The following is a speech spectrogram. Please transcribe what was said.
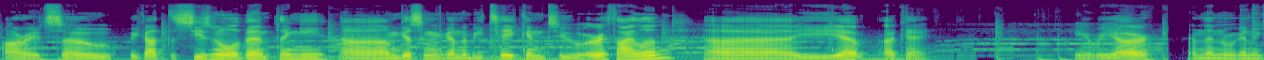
Alright, so we got the seasonal event thingy. Uh, I'm guessing we're gonna be taken to Earth Island. Uh, yep, okay. Here we are, and then we're gonna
